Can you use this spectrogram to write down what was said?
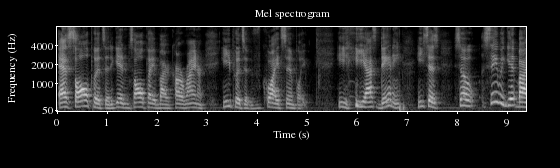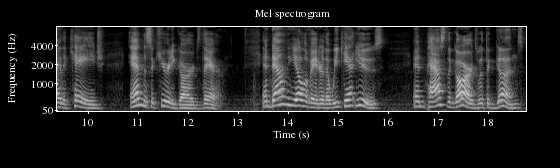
as Saul puts it, again, Saul paid by Carl Reiner, he puts it quite simply. He, he asked Danny, he says, So, say we get by the cage and the security guards there, and down the elevator that we can't use, and past the guards with the guns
